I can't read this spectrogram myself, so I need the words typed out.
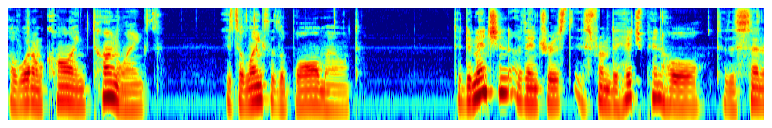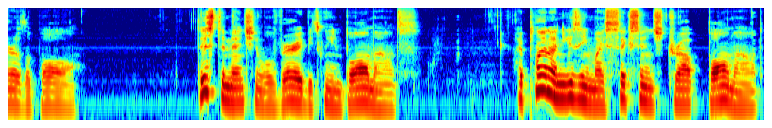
of what I'm calling tongue length is the length of the ball mount. The dimension of interest is from the hitch pin hole to the center of the ball. This dimension will vary between ball mounts. I plan on using my 6-inch drop ball mount,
